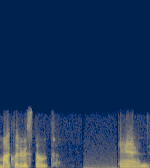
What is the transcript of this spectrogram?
my clitoris thumped. And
